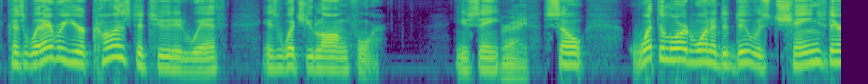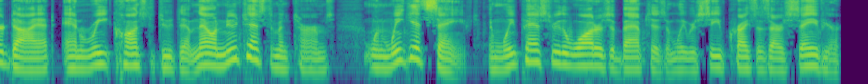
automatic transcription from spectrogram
because whatever you're constituted with is what you long for. You see? Right. So, what the Lord wanted to do was change their diet and reconstitute them. Now, in New Testament terms, when we get saved and we pass through the waters of baptism, we receive Christ as our Savior.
